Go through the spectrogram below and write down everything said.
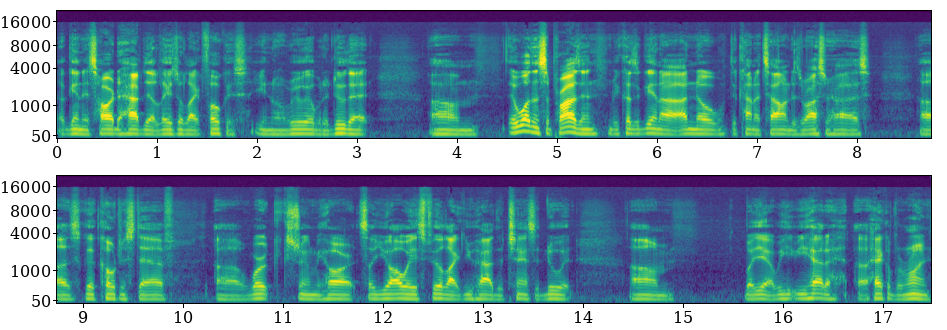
again it's hard to have that laser like focus. You know, we were able to do that. Um, it wasn't surprising because again I, I, know the kind of talent this roster has. Uh, it's good coaching staff. Uh, work extremely hard, so you always feel like you have the chance to do it. Um, but yeah, we, we had a, a, heck of a run.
